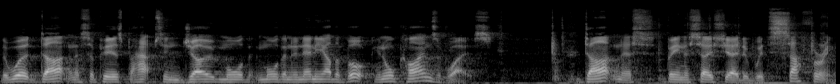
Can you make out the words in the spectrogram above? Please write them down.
The word darkness appears perhaps in Job more than, more than in any other book, in all kinds of ways. Darkness being associated with suffering,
